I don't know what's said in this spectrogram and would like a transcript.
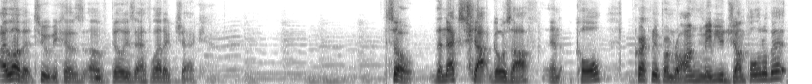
I love it too because of hmm. Billy's athletic check. So the next shot goes off, and Cole, correct me if I'm wrong. Maybe you jump a little bit.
